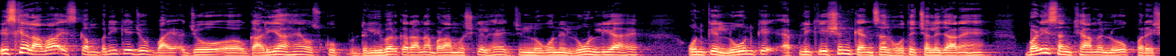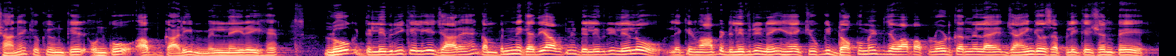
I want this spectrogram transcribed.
इसके अलावा इस कंपनी के जो जो गाड़ियाँ हैं, उसको डिलीवर कराना बड़ा मुश्किल है। जिन लोगों ने लोन लिया है, उनके लोन के एप्लीकेशन कैंसिल होते चले जा रहे हैं। बड़ी संख्या में लोग परेशान हैं क्योंकि उनके, उनको अब गाड़ी मिल नहीं रही है। लोग डिलीवरी के लिए जा रहे हैं। कंपनी ने कह दिया, आप अपनी डिलीवरी ले लो, लेकिन वहाँ पे डिलीवरी नहीं है, क्योंकि डॉक्यूमेंट जब आप अपलोड करने लाए, जाएँगे उस एप्लीकेशन पे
